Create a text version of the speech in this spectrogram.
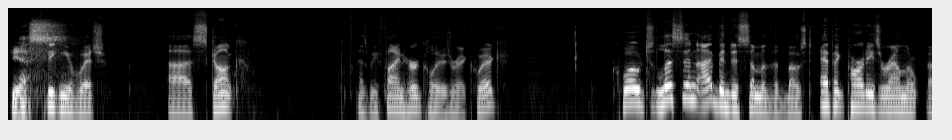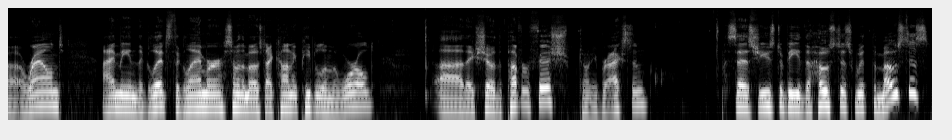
yes. Speaking of which, uh, Skunk, as we find her clues right quick. Quote, listen, I've been to some of the most epic parties around the uh, around. I mean the glitz, the glamour, some of the most iconic people in the world. Uh, they show the pufferfish, Toni Braxton, says she used to be the hostess with the mostest,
